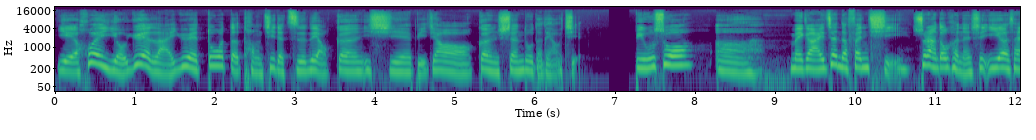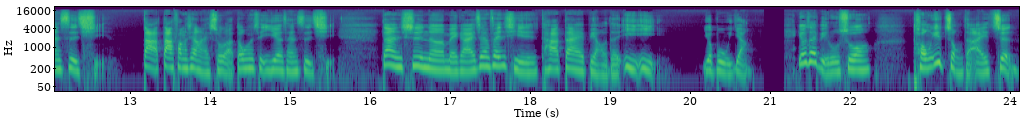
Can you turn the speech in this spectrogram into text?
也会有越来越多的统计的资料，跟一些比较更深入的了解。比如说，呃，每个癌症的分期，虽然都可能是一二三四期，大大方向来说啦，都会是一二三四期，但是呢，每个癌症分期它代表的意义又不一样。又再比如说，同一种的癌症。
